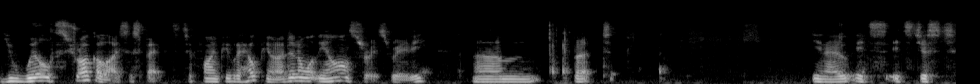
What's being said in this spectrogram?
you will struggle, I suspect, to find people to help you. And I don't know what the answer is really, um, but you know, it's it's just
